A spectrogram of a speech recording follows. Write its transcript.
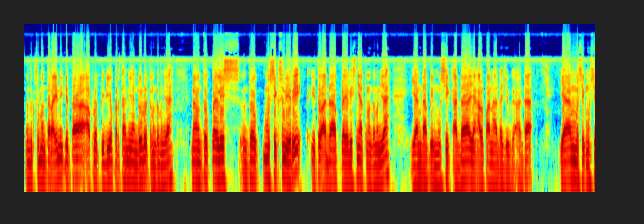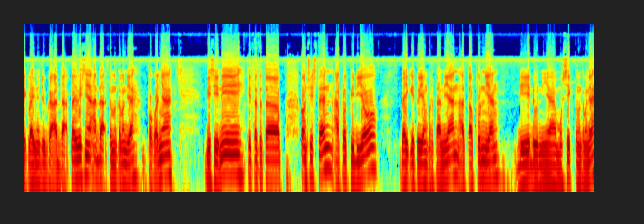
untuk sementara ini kita upload video pertanian dulu teman-teman ya. Nah untuk playlist untuk musik sendiri itu ada playlistnya teman-teman ya. Yang dapin musik ada yang alpanada juga ada yang musik-musik lainnya juga ada. Playlistnya ada teman-teman ya. Pokoknya di sini kita tetap konsisten upload video baik itu yang pertanian ataupun yang di dunia musik teman-teman ya.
